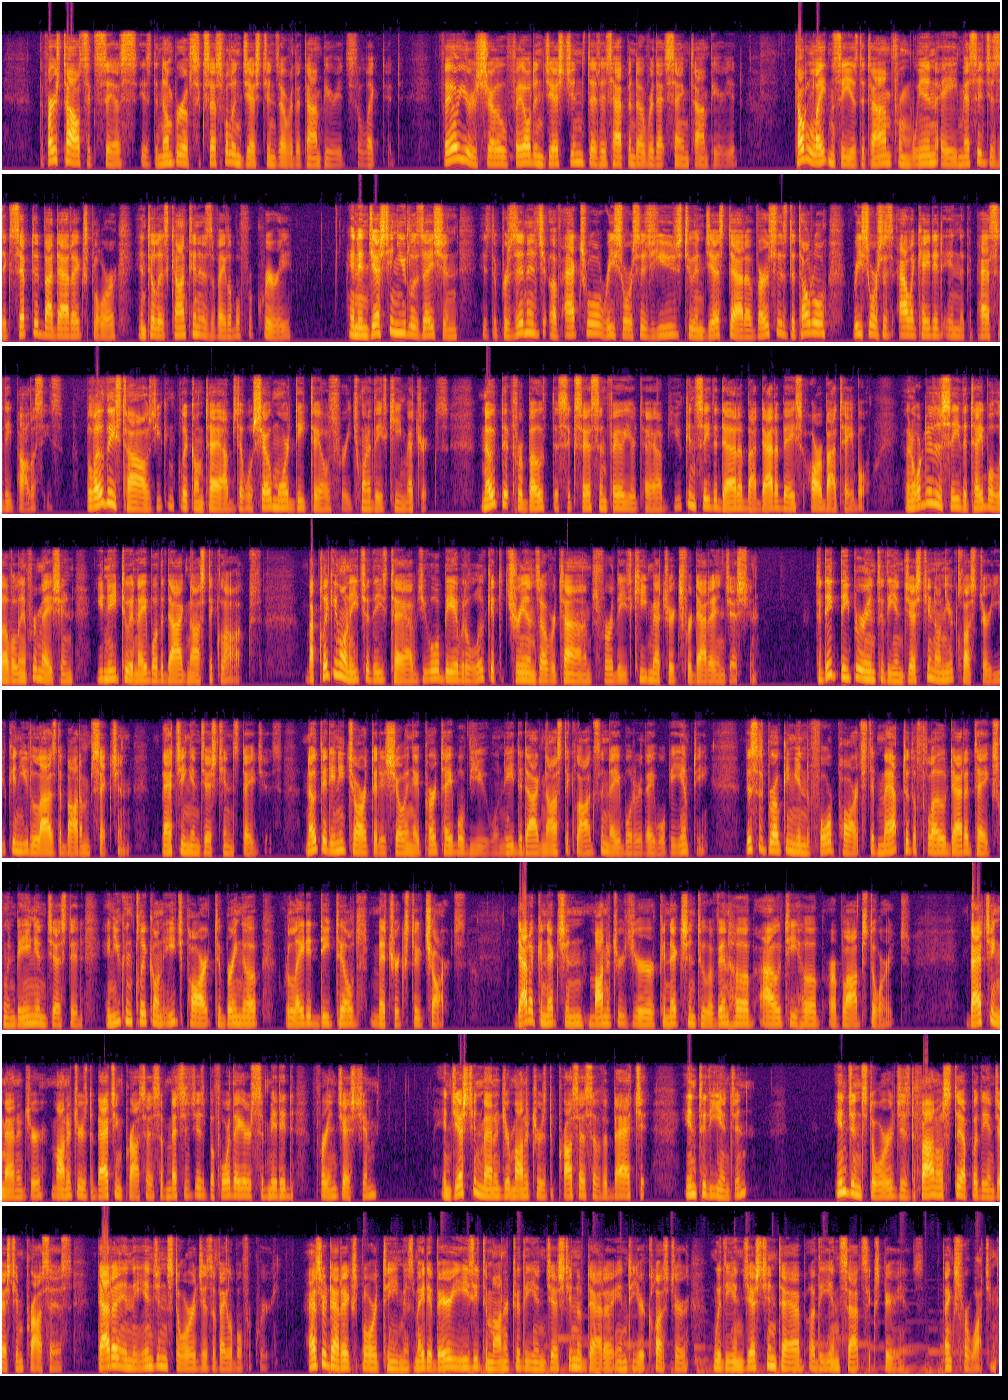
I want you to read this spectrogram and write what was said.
The first tile success is the number of successful ingestions over the time period selected. Failures show failed ingestions that has happened over that same time period. Total latency is the time from when a message is accepted by Data Explorer until its content is available for query. And ingestion utilization is the percentage of actual resources used to ingest data versus the total resources allocated in the capacity policies. Below these tiles, you can click on tabs that will show more details for each one of these key metrics. Note that for both the Success and Failure tab, you can see the data by database or by table. In order to see the table level information, you need to enable the diagnostic logs. By clicking on each of these tabs, you will be able to look at the trends over time for these key metrics for data ingestion. To dig deeper into the ingestion on your cluster, you can utilize the bottom section, Batching Ingestion Stages. Note that any chart that is showing a per table view will need the diagnostic logs enabled or they will be empty. This is broken into four parts that map to the flow data takes when being ingested and you can click on each part to bring up related detailed metrics to charts. Data connection monitors your connection to Event Hub, IoT Hub, or Blob storage. Batching Manager monitors the batching process of messages before they are submitted for ingestion. Ingestion Manager monitors the process of a batch into the engine. Engine storage is the final step of the ingestion process. Data in the engine storage is available for query. Azure Data Explorer team has made it very easy to monitor the ingestion of data into your cluster with the Ingestion tab of the Insights experience. Thanks for watching.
